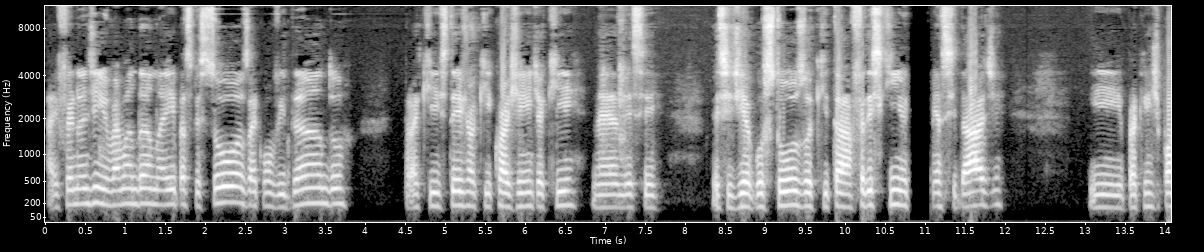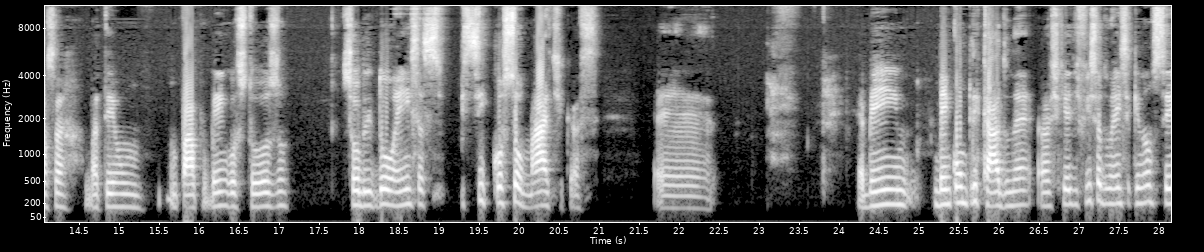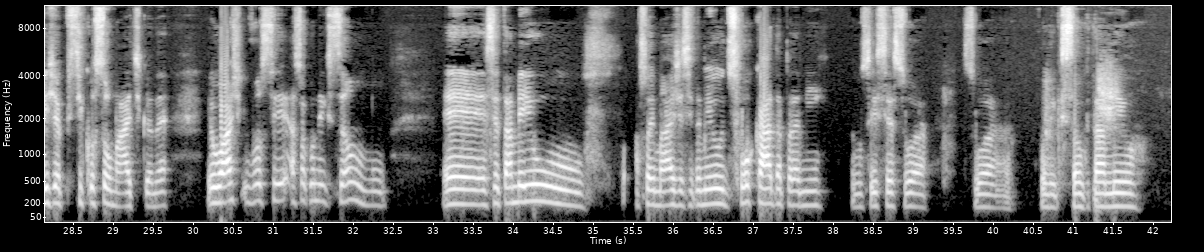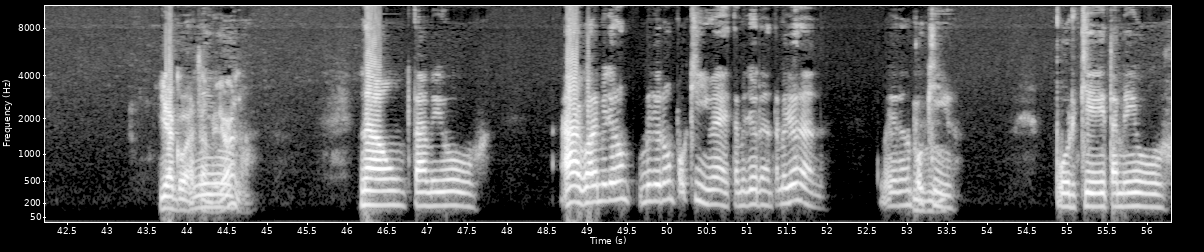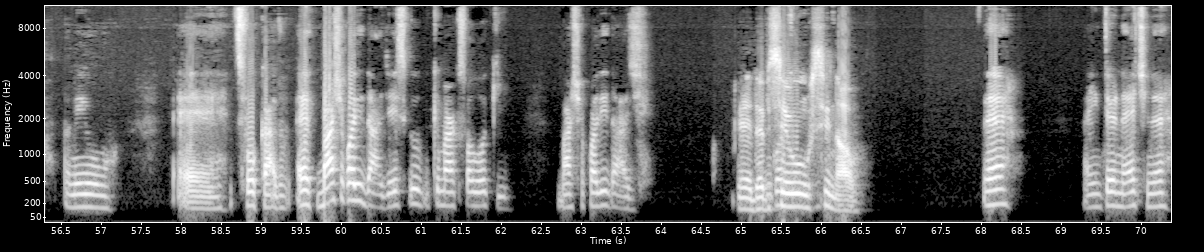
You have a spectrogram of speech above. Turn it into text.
Aí, Fernandinho, vai mandando aí para as pessoas, vai convidando para que estejam aqui com a gente aqui, né, nesse, nesse dia gostoso, aqui tá fresquinho aqui na minha cidade, e para que a gente possa bater um, um papo bem gostoso sobre doenças psicossomáticas. É, é bem, bem complicado, né? Eu acho que é difícil a doença que não seja psicossomática, né? Eu acho que você, a sua conexão, é, você tá meio, a sua imagem assim tá meio desfocada para mim. Eu não sei se é a sua, sua conexão que tá meio. E agora, tá, tá meio... melhor não? Não, tá meio ah, agora melhorou, melhorou um pouquinho, é, tá melhorando, tá melhorando. Tá melhorando um uhum. pouquinho. Porque tá meio, tá meio é, desfocado. É baixa qualidade, é isso que o, que o Marcos falou aqui. Baixa qualidade. É, deve Enquanto... ser o sinal. É, a internet, né?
